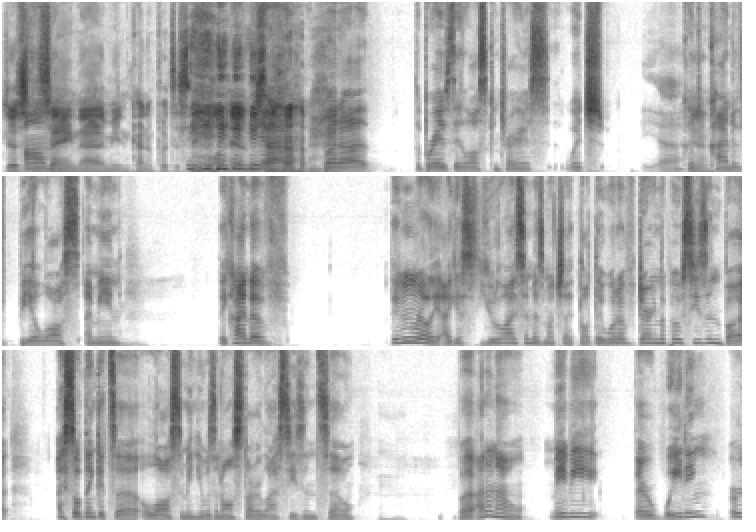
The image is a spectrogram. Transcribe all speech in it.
just Um, saying that I mean, kind of puts a staple on him. so- yeah, but uh, the Braves they lost Contreras, which Yeah. could Yeah. kind of be a loss. I mean, Mhm. they kind of they didn't really, I guess, utilize him as much as I thought they would have during the postseason. But I still think it's a loss. I mean, he was an All Star last season, so. Mhm. But I don't know. Maybe they're waiting or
